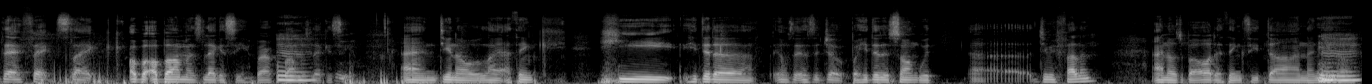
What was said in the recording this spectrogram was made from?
the effects like Ob- Obama's legacy, Barack Obama's Mm. legacy, and you know, like I think he he did a it was it was a joke, but he did a song with uh, Jimmy Fallon, and it was about all the things he'd done, and you know, Mm.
